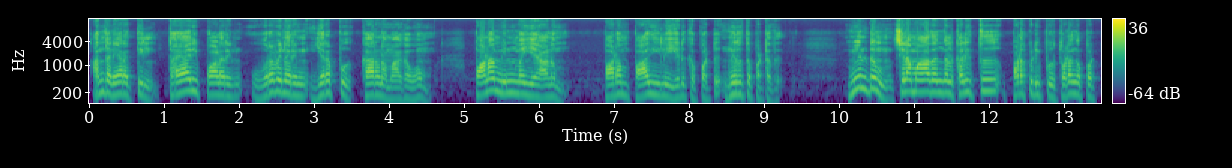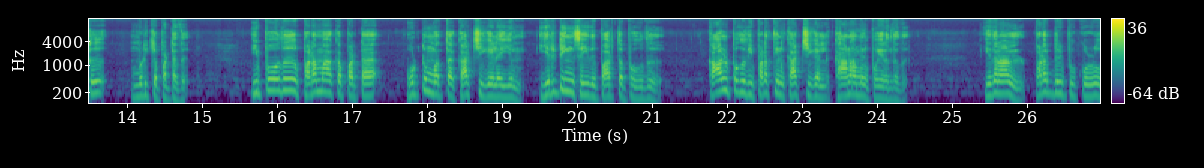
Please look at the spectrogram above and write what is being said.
அந்த நேரத்தில் தயாரிப்பாளரின் உறவினரின் இறப்பு காரணமாகவும் பணமின்மையாலும் படம் பாதியிலே எடுக்கப்பட்டு நிறுத்தப்பட்டது. மீண்டும் சில மாதங்கள் கழித்து படப்பிடிப்பு தொடங்கப்பட்டு முடிக்கப்பட்டது. இப்போது படமாக்கப்பட்ட ஒட்டுமொத்த காட்சிகளையும் எடிட்டிங் செய்து பார்த்தபோது கால் பகுதி படத்தின் காட்சிகள் காணாமல் போயிருந்தது. இதனால் படப்பிடிப்பு குழு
